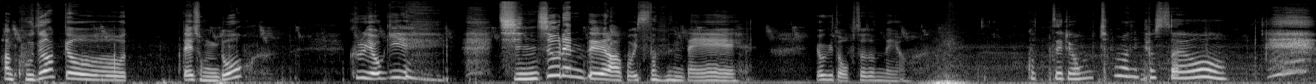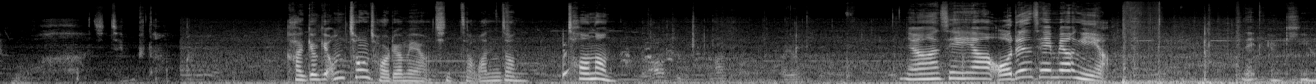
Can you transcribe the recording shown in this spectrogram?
한 고등학교 때 정도? 그리고 여기 진주랜드라고 있었는데 여기도 없어졌네요. 꽃들이 엄청 많이 폈어요 가격이 엄청 저렴해요. 진짜 완전 천 원. 안녕하세요. 어른 3명이요. 네 여기요.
